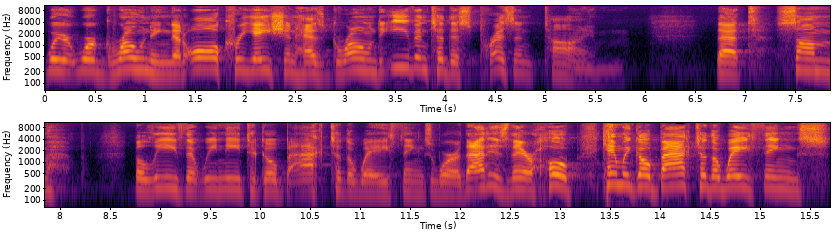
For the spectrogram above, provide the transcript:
we're, we're groaning that all creation has groaned even to this present time. That some believe that we need to go back to the way things were. That is their hope. Can we go back to the way things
